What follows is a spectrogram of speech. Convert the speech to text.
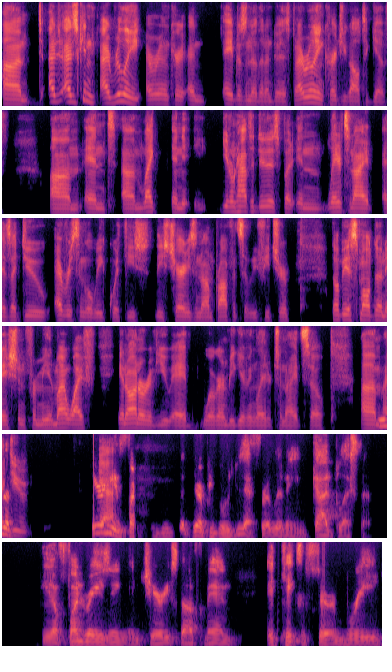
Um, I, I just can, I really, I really encourage, and Abe doesn't know that I'm doing this, but I really encourage you all to give. Um, and um, like, and you don't have to do this, but in later tonight, as I do every single week with these these charities and nonprofits that we feature, there'll be a small donation from me and my wife in honor of you, Abe. We're going to be giving later tonight. So um, I do. Yeah. There are people who do that for a living. God bless them. You know, fundraising and charity stuff, man. It takes a certain breed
